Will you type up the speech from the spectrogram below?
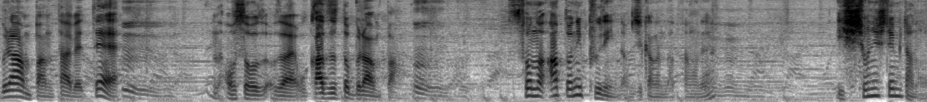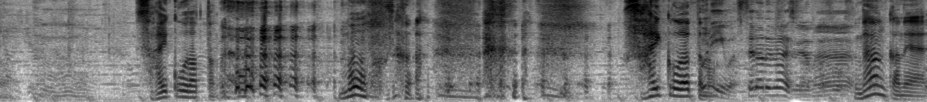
ブランパン食べてうんうんお惣菜おかずとブランパン。うんうんうん。その後にプリンの時間だったのね一緒にしてみたの？最高だったの。もうさ 最高だったの。プリンは捨てられないですよねなんかね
